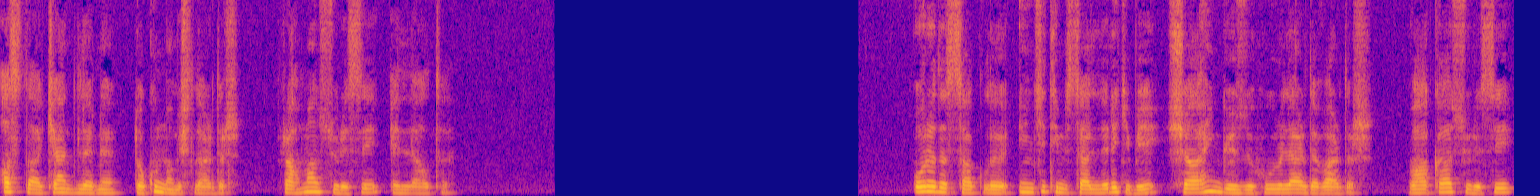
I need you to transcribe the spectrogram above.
asla kendilerine dokunmamışlardır. Rahman suresi 56 Orada saklı inci timsalleri gibi şahin gözlü huriler de vardır. Vaka suresi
